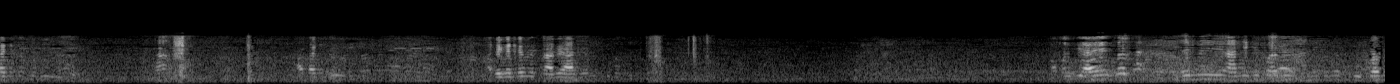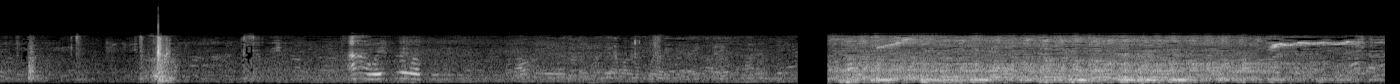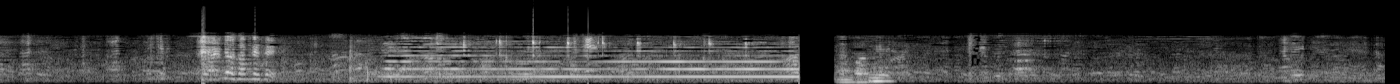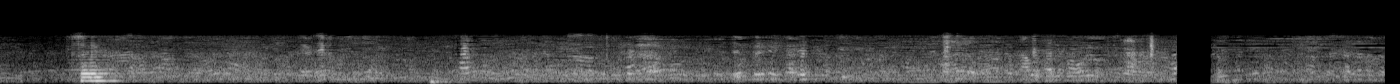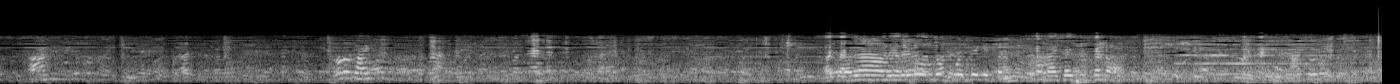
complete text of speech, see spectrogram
आधा घंटे में सारे आ जाए कमल जी आए सर अरे मैं आने के बाद आने के बाद पूछा मैंने हाँ वही तो। हट जाओ सामने से अच्छा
